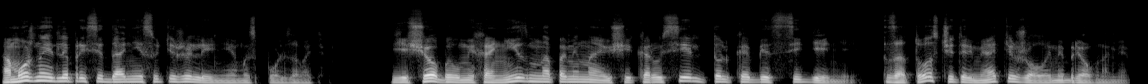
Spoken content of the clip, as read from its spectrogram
А можно и для приседаний с утяжелением использовать. Еще был механизм, напоминающий карусель, только без сидений, зато с четырьмя тяжелыми бревнами.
